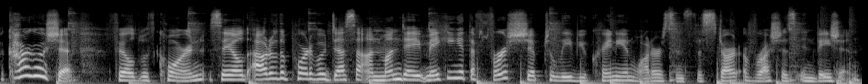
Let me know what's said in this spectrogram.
A cargo ship filled with corn sailed out of the port of Odessa on Monday, making it the first ship to leave Ukrainian waters since the start of Russia's invasion.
